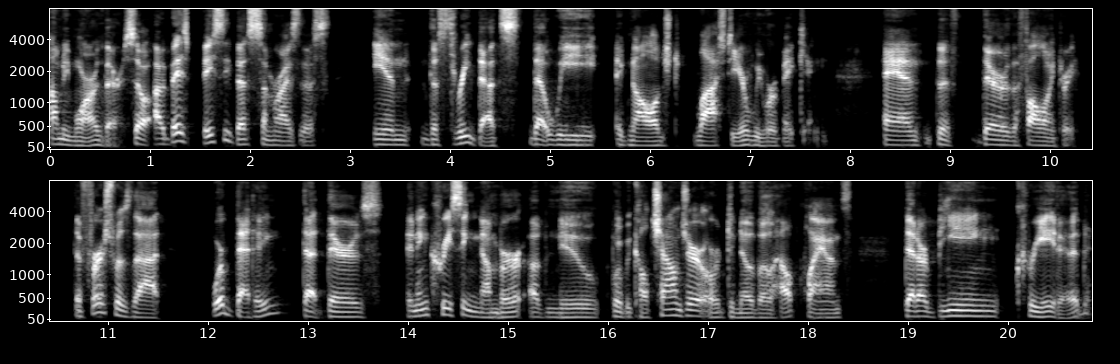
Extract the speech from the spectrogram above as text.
how many more are there? So I would basically best summarize this in the three bets that we acknowledged last year we were making. And the, they're the following three. The first was that we're betting that there's an increasing number of new, what we call challenger or de novo health plans that are being created,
